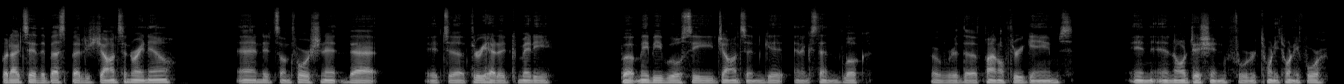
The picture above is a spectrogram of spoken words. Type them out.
But I'd say the best bet is Johnson right now. And it's unfortunate that it's a three headed committee, but maybe we'll see Johnson get an extended look over the final three games in an audition for 2024.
